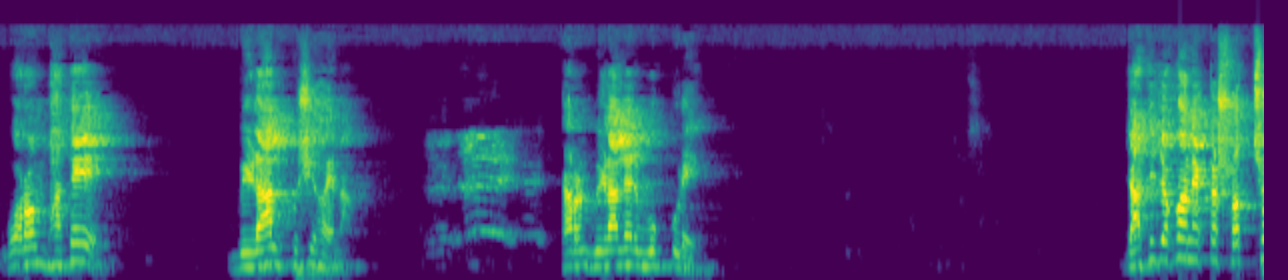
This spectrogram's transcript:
গরম ভাতে বিড়াল খুশি হয় না। কারণ বিড়ালের মুখ পুড়ে। জাতি যখন একটা স্বচ্ছ,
